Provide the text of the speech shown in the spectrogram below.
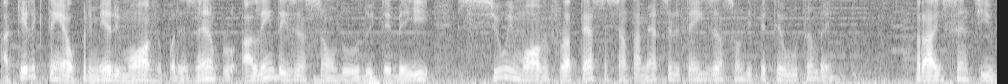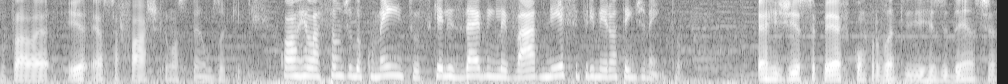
Aquele que tem o primeiro imóvel, por exemplo, além da isenção do, do ITBI, se o imóvel for até 60 metros, ele tem isenção de IPTU também, para incentivo para é, essa faixa que nós temos aqui. Qual a relação de documentos que eles devem levar nesse primeiro atendimento? RG, CPF, comprovante de residência,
